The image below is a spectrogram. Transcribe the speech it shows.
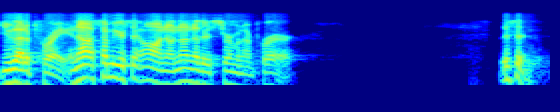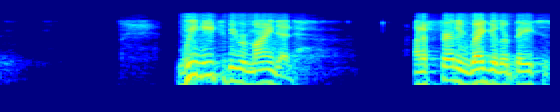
You got to pray. And now some of you are saying, oh, no, not another sermon on prayer. Listen, we need to be reminded on a fairly regular basis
